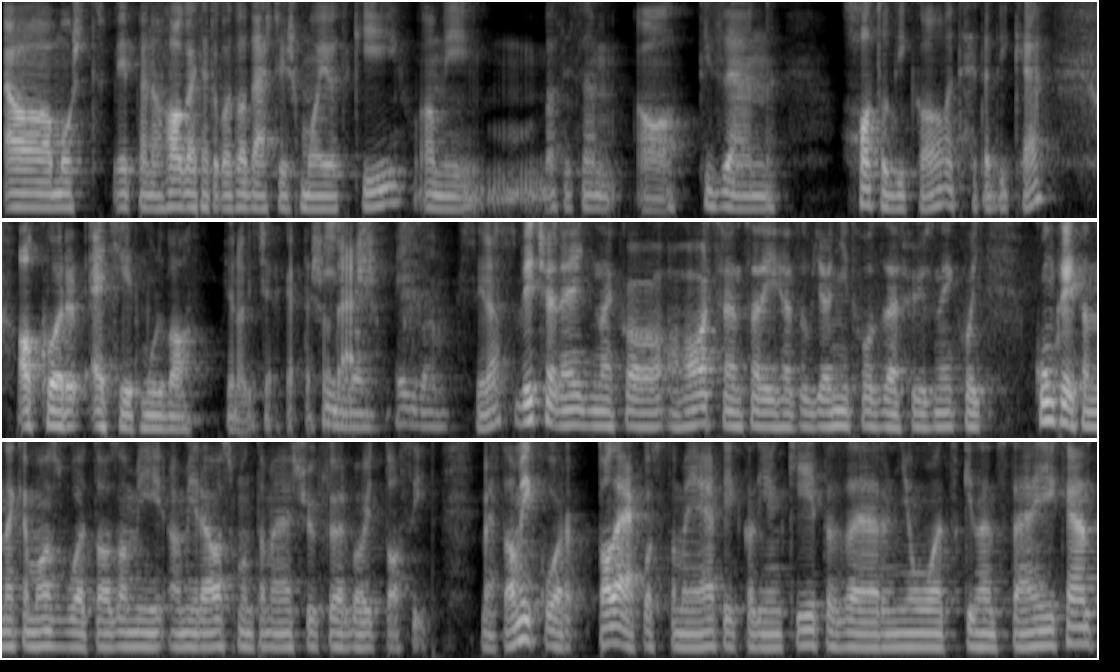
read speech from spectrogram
a, most éppen a hallgatjátok az adást, és ma jött ki, ami azt hiszem a 6-a vagy 7-e, akkor egy hét múlva jön a Witcher 2-es Így van, adás. így van. Színasz? Witcher 1-nek a, a harcrendszeréhez ugye annyit hozzáfűznék, hogy konkrétan nekem az volt az, ami, amire azt mondtam első körben, hogy taszít. Mert amikor találkoztam a játékkal ilyen 2008-9 tájéken,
